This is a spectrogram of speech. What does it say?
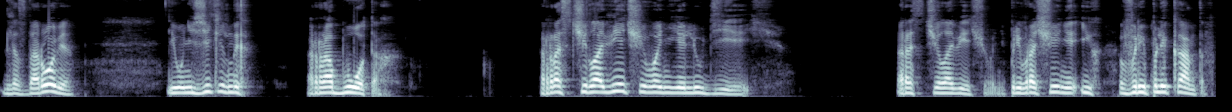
для здоровья и унизительных работах. Расчеловечивание людей. Расчеловечивание, превращение их в репликантов.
